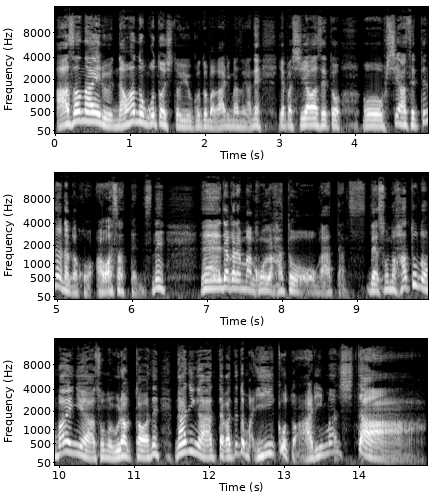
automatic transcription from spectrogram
あざなえる縄のごとしという言葉がありますがね。やっぱ幸せと不幸せってのはなんかこう合わさってんですね。えー、だからまあこういう鳩があったんです。で、その鳩の前にはその裏側ね、何があったかっていうと、まあいいことありました。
